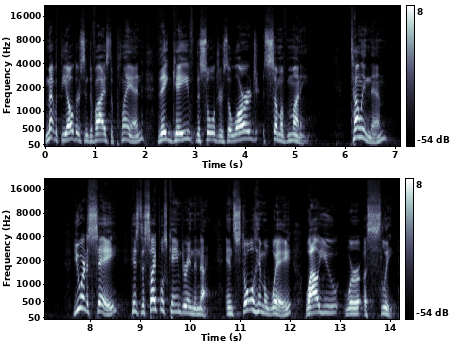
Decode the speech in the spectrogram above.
met with the elders and devised a plan, they gave the soldiers a large sum of money, telling them, You are to say, his disciples came during the night and stole him away while you were asleep.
